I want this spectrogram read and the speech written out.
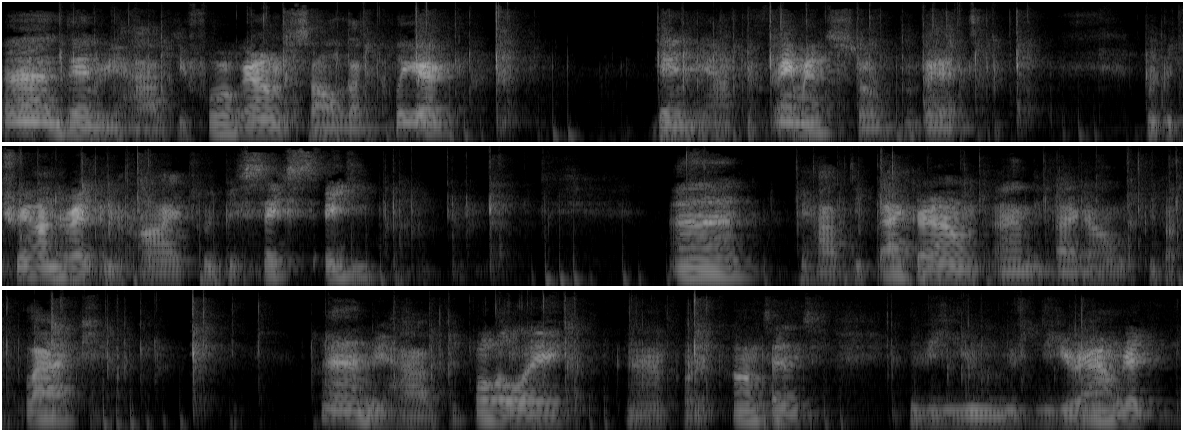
and then we have the foreground solid clear. Then we have to frame it so width would be 300 and height would be 680 and we have the background and the background would be black. And we have the overlay and for the content we use the rounded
